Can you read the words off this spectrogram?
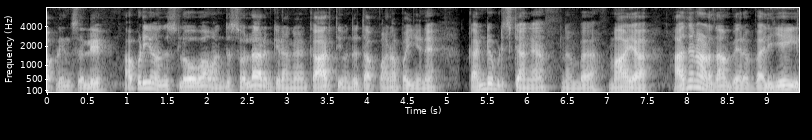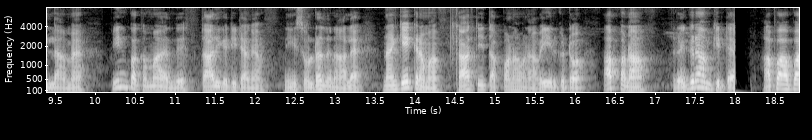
அப்படின்னு சொல்லி அப்படியே வந்து ஸ்லோவாக வந்து சொல்ல ஆரம்பிக்கிறாங்க. கார்த்தி வந்து தப்பான பையனை. கண்டுபிடிச்சிட்டாங்க நம்ம மாயா. அதனால தான் வேற வழியே இல்லாமல் பின்பக்கமாக இருந்து தாலி கட்டிட்டாங்க. நீ சொல்கிறதுனால நான் கேட்குறேம்மா கார்த்தி தப்பானவனாகவே இருக்கட்டும். அப்போ நான் ரெகுராம் கிட்ட அப்பா அப்பா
